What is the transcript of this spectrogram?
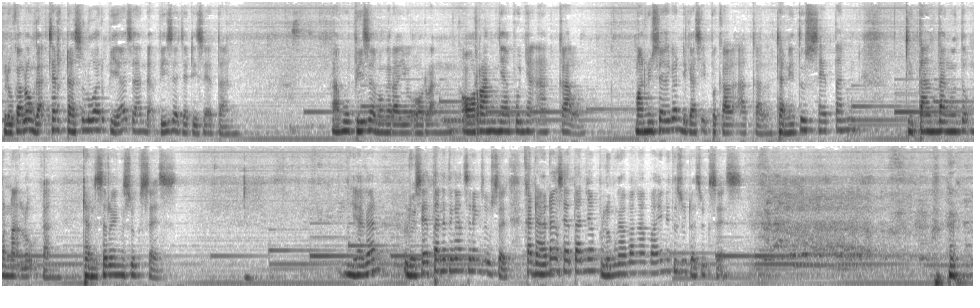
Lu kalau nggak cerdas luar biasa, nggak bisa jadi setan. Kamu bisa mengerayu orang, orangnya punya akal. Manusia kan dikasih bekal akal, dan itu setan ditantang untuk menaklukkan dan sering sukses. Ya kan? Lu setan itu kan sering sukses. Kadang-kadang setannya belum ngapa-ngapain itu sudah sukses.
